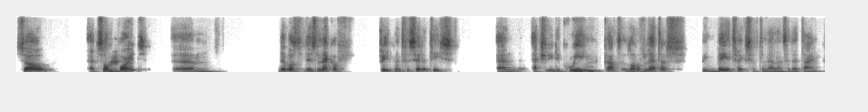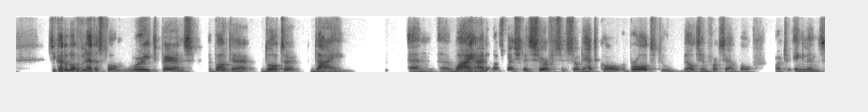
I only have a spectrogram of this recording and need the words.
So at some mm-hmm. point, um, there was this lack of treatment facilities. And actually, the Queen got a lot of letters, Queen Beatrix of the Netherlands at that time. She got a lot of letters from worried parents about their daughter dying. And uh, why mm-hmm. are there no specialist services? So they had to call abroad to Belgium, for example, or to England,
